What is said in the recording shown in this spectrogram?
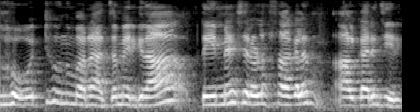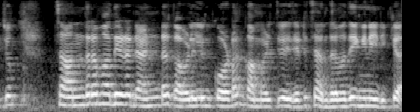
തോറ്റു എന്നും പറഞ്ഞ അച്ഛൻ ഇരിക്കുന്നത് ആ തീന്മേശയിലുള്ള സകലം ആൾക്കാരും ചിരിച്ചു. ചന്ദ്രമതിയുടെ രണ്ട് കവളിലും കുടം കമിഴ്ത്തി വെച്ചിട്ട് ചന്ദ്രമതി ഇങ്ങനെ ഇരിക്കുക.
